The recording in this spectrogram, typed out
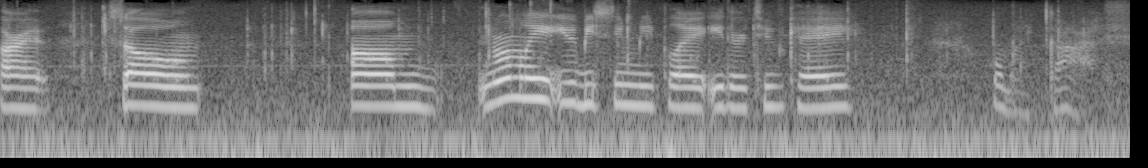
Alright, so, um, normally you'd be seeing me play either 2K, oh my gosh,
